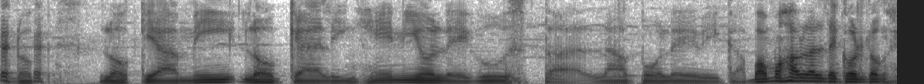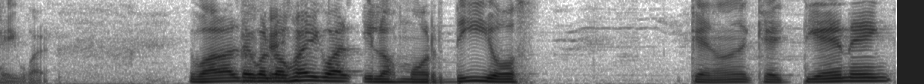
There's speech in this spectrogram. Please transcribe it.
Lo, lo que a mí, lo que al ingenio le gusta, la polémica. Vamos a hablar de Gordon Hayward. Voy a hablar de Ok. Gordon Hayward y los mordillos que, no- que tienen,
